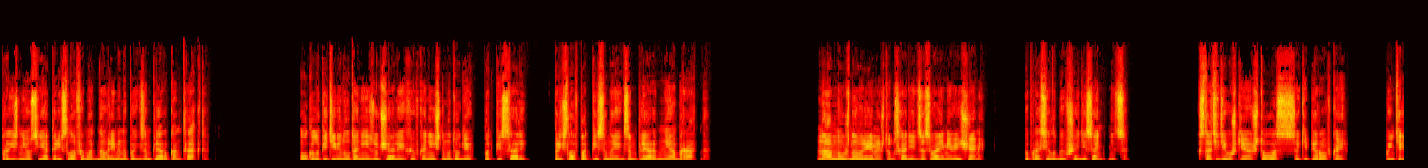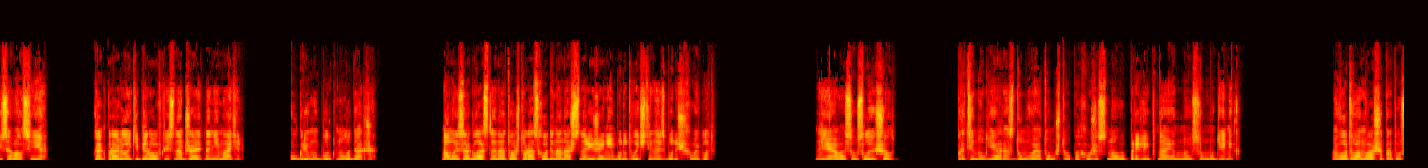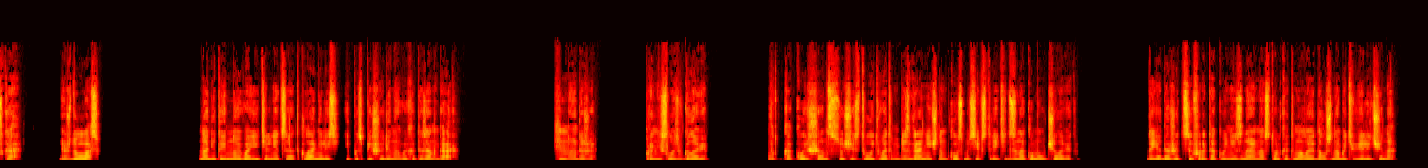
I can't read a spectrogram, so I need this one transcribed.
произнес я, переслав им одновременно по экземпляру контракта. Около пяти минут они изучали их и в конечном итоге подписали, прислав подписанный экземпляр мне обратно. «Нам нужно время, чтобы сходить за своими вещами», — попросила бывшая десантница. «Кстати, девушки, а что у вас с экипировкой?» — поинтересовался я. Как правило, экипировкой снабжает наниматель. Угрюмо буркнула Даржа. Но мы согласны на то, что расходы на наше снаряжение будут вычтены из будущих выплат. Я вас услышал. Протянул я, раздумывая о том, что, похоже, снова прилип на энную сумму денег. Вот вам ваши пропуска. Жду вас. нанятые мной воительницы откланялись и поспешили на выход из ангара. «Надо же!» — пронеслось в голове. Вот какой шанс существует в этом безграничном космосе встретить знакомого человека? Да я даже цифры такой не знаю, настолько это малая должна быть величина.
